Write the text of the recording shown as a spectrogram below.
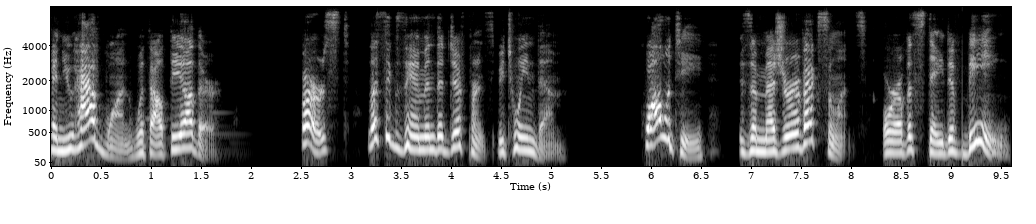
Can you have one without the other? First, let's examine the difference between them. Quality is a measure of excellence or of a state of being.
